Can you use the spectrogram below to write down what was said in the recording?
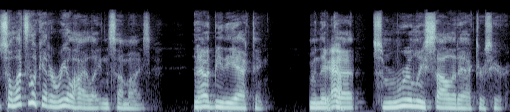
So let's look at a real highlight in some eyes. And that would be the acting. I mean, they've yeah. got some really solid actors here.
